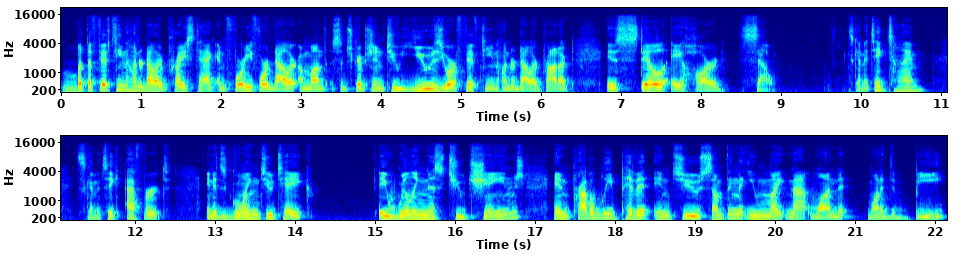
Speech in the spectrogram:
but the $1,500 price tag and $44 a month subscription to use your $1,500 product is still a hard sell. It's going to take time, it's going to take effort, and it's going to take a willingness to change and probably pivot into something that you might not want wanted to be.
